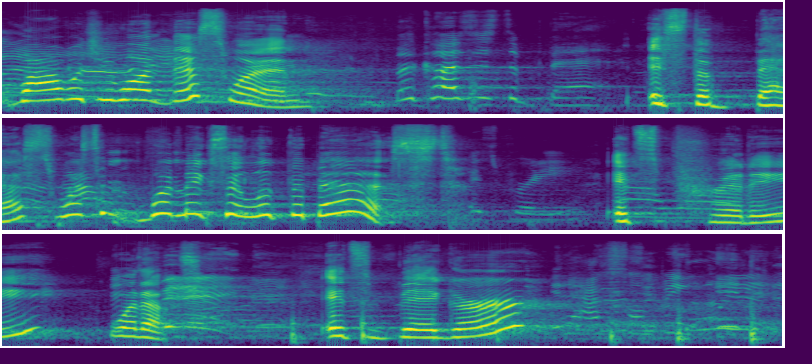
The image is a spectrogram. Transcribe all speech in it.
one. Why would you want this one? Because it's the best. It's the best? What's it, what makes it look the best? It's pretty. It's pretty. What else? Big. It's bigger. It has something in it.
